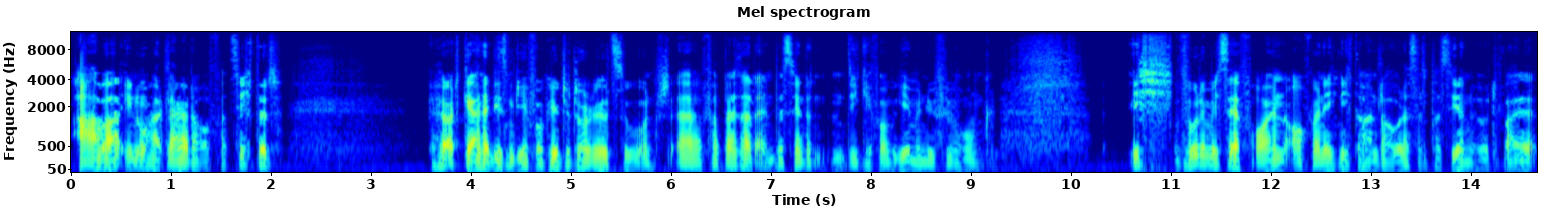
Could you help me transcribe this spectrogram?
Aber Inno hat leider darauf verzichtet. hört gerne diesem GVG-Tutorial zu und äh, verbessert ein bisschen die GVG-Menüführung. Ich würde mich sehr freuen, auch wenn ich nicht daran glaube, dass das passieren wird, weil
